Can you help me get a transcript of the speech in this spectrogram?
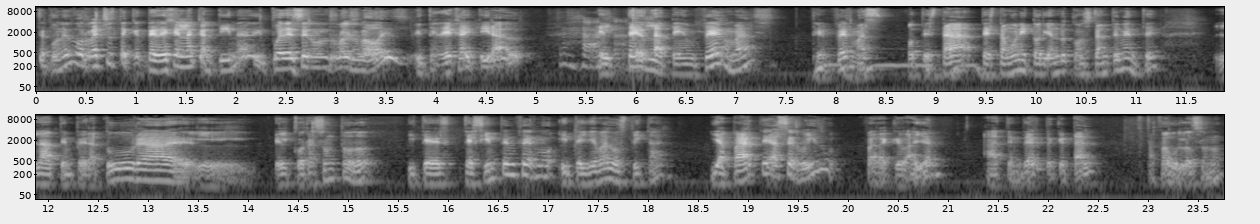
te pones borracho, te, te deja en la cantina y puede ser un Rolls Royce y te deja ahí tirado. El Tesla te enfermas, te enfermas o te está, te está monitoreando constantemente la temperatura, el, el corazón, todo, y te, te siente enfermo y te lleva al hospital. Y aparte hace ruido para que vayan a atenderte. ¿Qué tal? Está fabuloso, ¿no?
